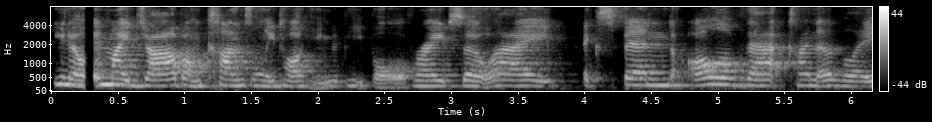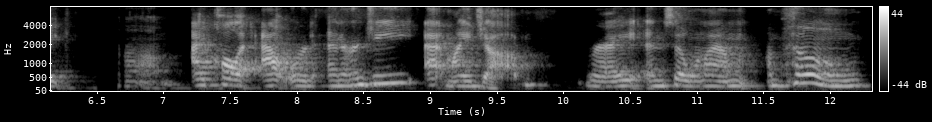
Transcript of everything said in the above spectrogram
you know, in my job, I'm constantly talking to people, right? So I expend all of that kind of like, um, I call it outward energy at my job, right? And so when I'm, I'm home,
